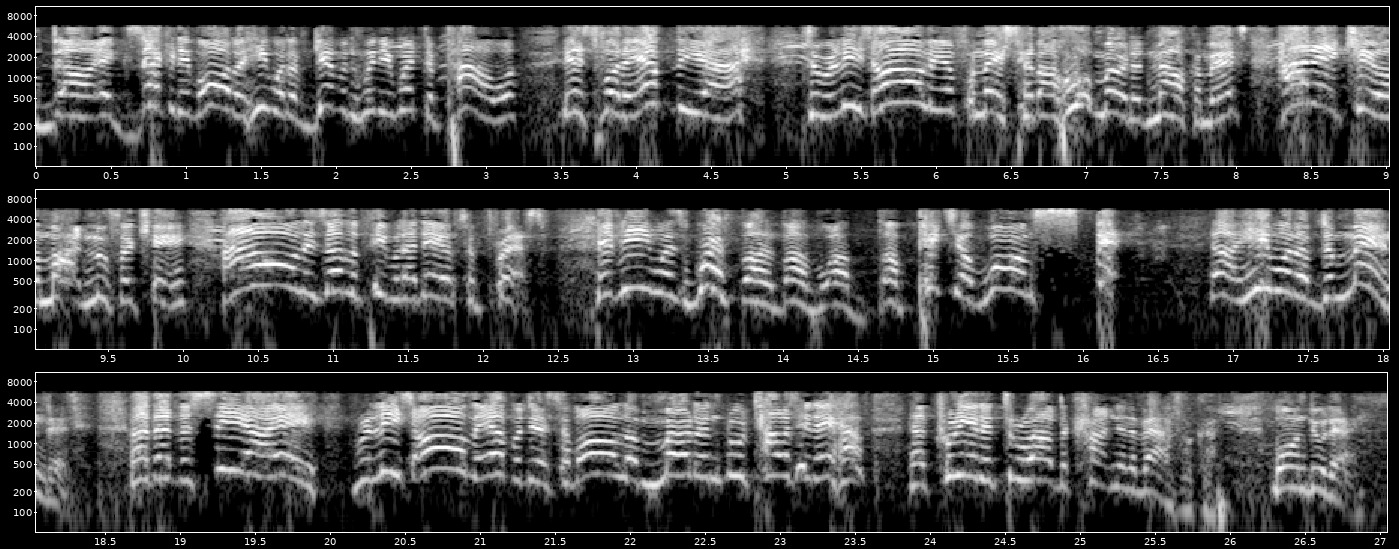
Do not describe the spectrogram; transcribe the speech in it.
uh, executive order he would have given when he went to power is for the FBI to release all the information about who murdered Malcolm X, how they killed Martin Luther King, how all these other people that they have suppressed. If he was worth a, a, a, a picture of warm spit, uh, he would have demanded uh, that the CIA release all the evidence of all the murder and brutality they have uh, created throughout the continent of Africa. Won't do that.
